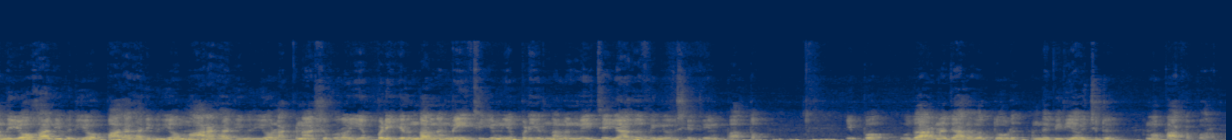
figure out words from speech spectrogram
அந்த யோகாதிபதியோ பதகாதிபதியோ மாரகாதிபதியோ லக்ன அசுபரோ எப்படி இருந்தால் நன்மையை செய்யும் எப்படி இருந்தால் நன்மையை செய்யாது அப்படிங்கிற விஷயத்தையும் பார்த்தோம். இப்போது உதாரண ஜாதகத்தோடு அந்த விதியை வச்சுட்டு நம்ம பார்க்க போகிறோம்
